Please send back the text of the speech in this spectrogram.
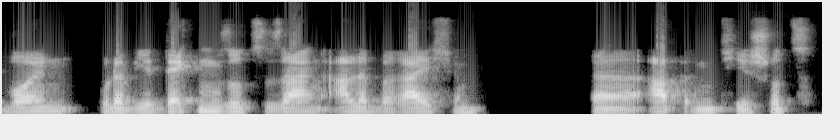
wollen oder wir decken sozusagen alle Bereiche äh, ab im Tierschutz.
